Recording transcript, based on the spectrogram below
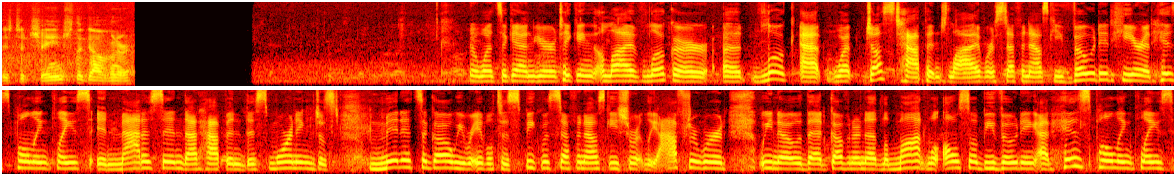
is to change the governor Now, once again, you're taking a live look or a look at what just happened live, where Stefanowski voted here at his polling place in Madison. That happened this morning, just minutes ago. We were able to speak with Stefanowski shortly afterward. We know that Governor Ned Lamont will also be voting at his polling place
